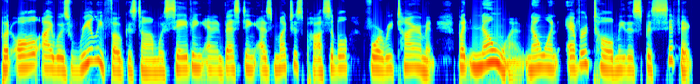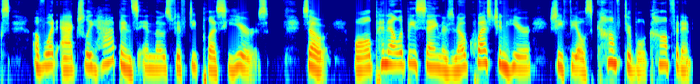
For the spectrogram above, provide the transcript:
But all I was really focused on was saving and investing as much as possible for retirement. But no one, no one ever told me the specifics of what actually happens in those 50 plus years. So, all Penelope's saying, there's no question here. She feels comfortable, confident,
